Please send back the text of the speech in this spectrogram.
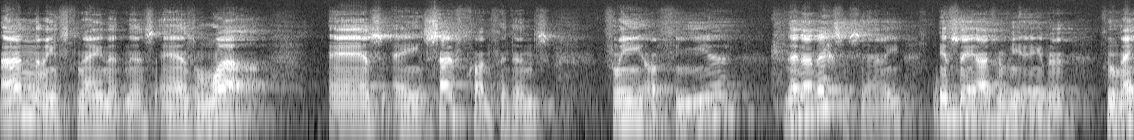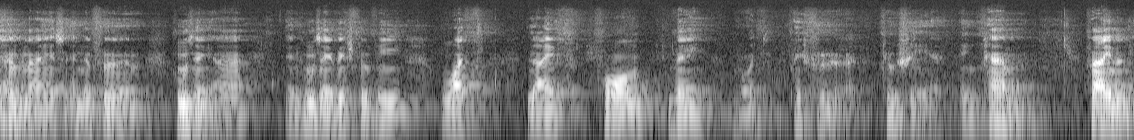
unrestrainedness as well as a self-confidence free of fear that are necessary if they are to be able to recognize and affirm who they are and who they wish to be, what life form they would prefer to share in common. Finally,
